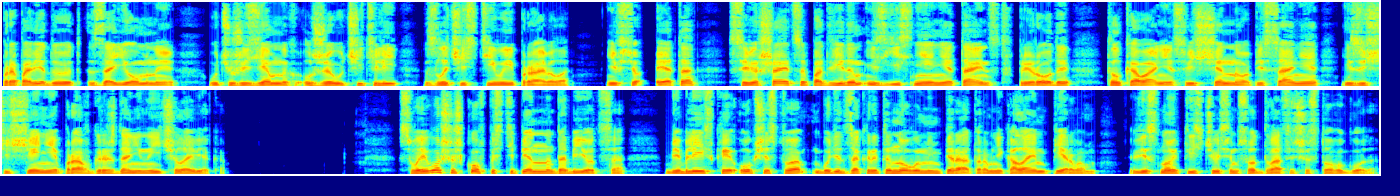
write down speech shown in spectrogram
проповедуют заемные у чужеземных лжеучителей злочестивые правила, и все это совершается под видом изъяснения таинств природы, толкования священного писания и защищения прав гражданина и человека. Своего Шишков постепенно добьется. Библейское общество будет закрыто новым императором Николаем I весной 1826 года.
